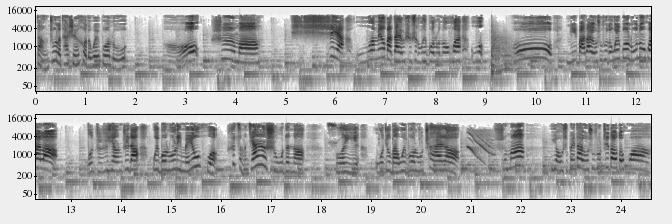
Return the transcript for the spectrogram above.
挡住了他身后的微波炉。哦，是吗？是呀。我没有把大友叔叔的微波炉弄坏，我，哦，你把大友叔叔的微波炉弄坏了。我只是想知道微波炉里没有火是怎么加热食物的呢，所以我就把微波炉拆了。什么？要是被大友叔叔知道的话，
